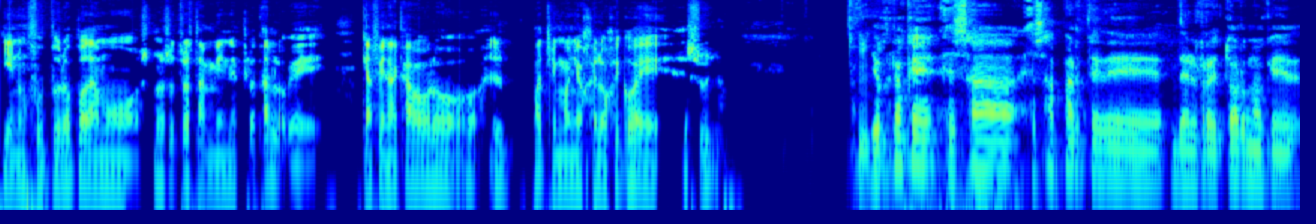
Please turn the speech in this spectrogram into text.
y en un futuro podamos nosotros también explotarlo, que, que al fin y al cabo el patrimonio geológico es, suyo. Yo creo que esa, esa parte de, del retorno que,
